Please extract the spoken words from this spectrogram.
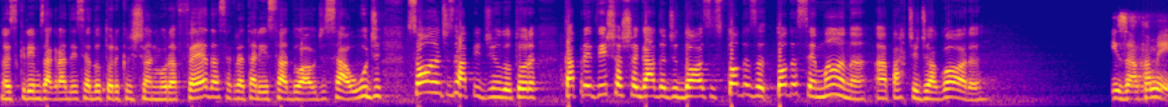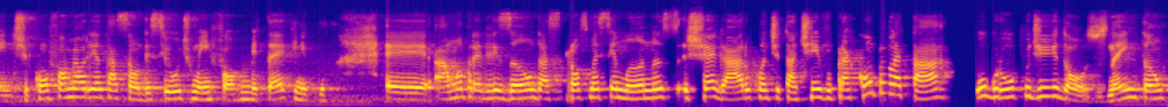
Nós queríamos agradecer a doutora Cristiane Mourafé, da Secretaria Estadual de Saúde. Só antes, rapidinho, doutora, está prevista a chegada de doses todas, toda semana a partir de agora? Exatamente. Conforme a orientação desse último informe técnico, é, há uma previsão das próximas semanas chegar o quantitativo para completar o grupo de idosos, né? Então,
